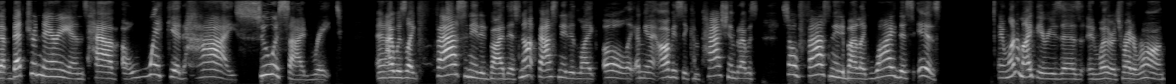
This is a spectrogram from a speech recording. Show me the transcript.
that veterinarians have a wicked high suicide rate. And I was like fascinated by this, not fascinated like, oh, like, I mean, I obviously compassion, but I was so fascinated by like why this is. And one of my theories is, and whether it's right or wrong,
